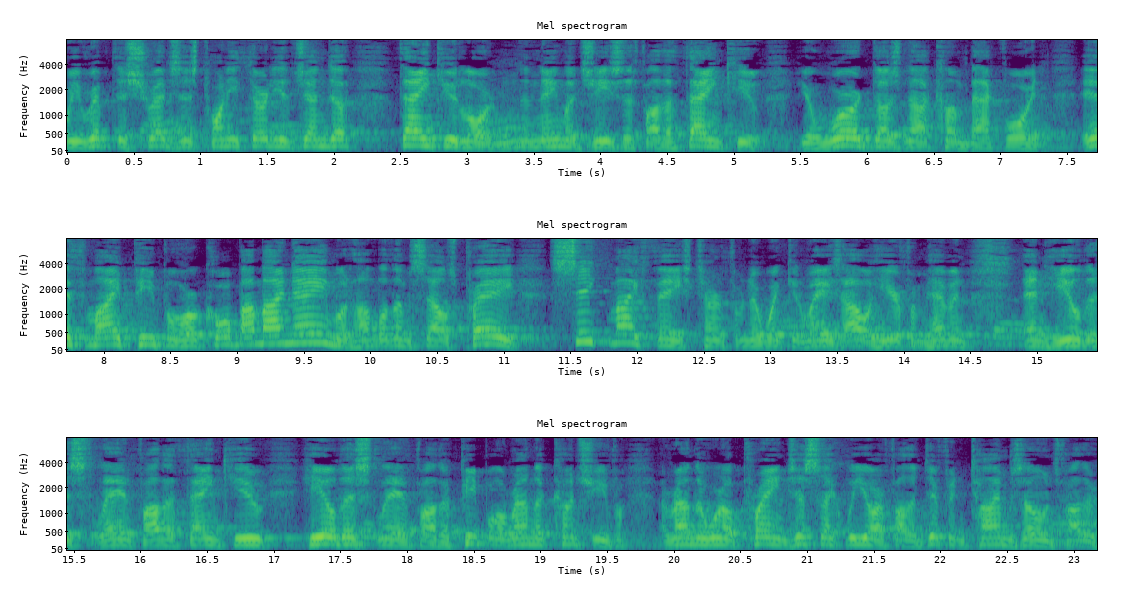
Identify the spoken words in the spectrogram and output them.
We rip to shreds this 2030 agenda. Thank you, Lord. In the name of Jesus, Father, thank you. Your word does not come back void. If my people who are called by my name would humble themselves, pray, seek my face, turn from their wicked ways, I will hear from heaven and heal this land, Father. Thank you. Heal this land, Father. People around the country, around the world praying just like we are, Father. Different time zones, Father.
